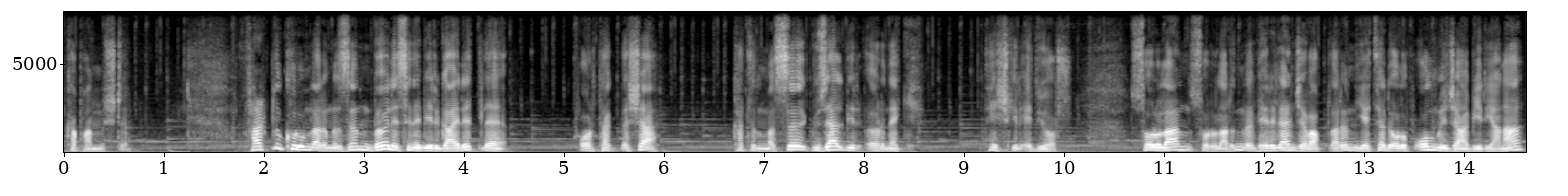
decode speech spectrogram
kapanmıştı. Farklı kurumlarımızın böylesine bir gayretle ortaklaşa katılması güzel bir örnek teşkil ediyor. Sorulan soruların ve verilen cevapların yeterli olup olmayacağı bir yana,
